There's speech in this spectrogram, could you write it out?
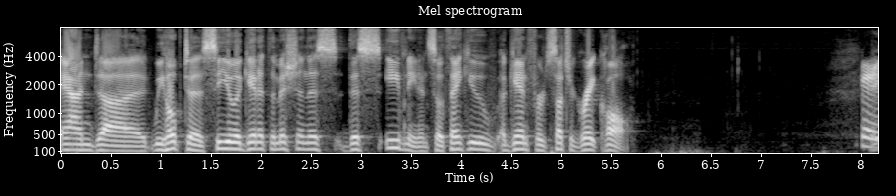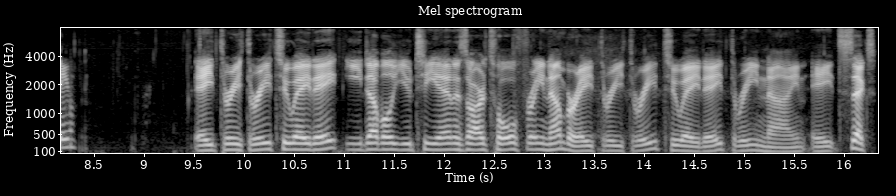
And uh, we hope to see you again at the mission this, this evening. And so thank you again for such a great call. Dave. 833 288 EWTN is our toll free number, 833 288 3986.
